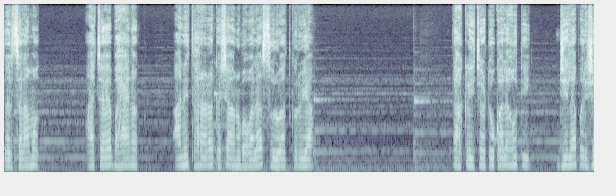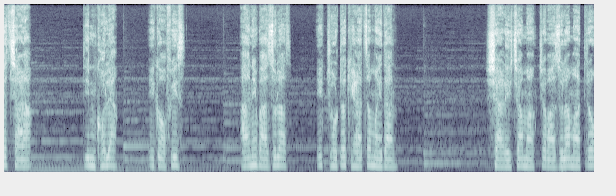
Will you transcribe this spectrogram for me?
तर चला मग आजच्या या भयानक आणि थरारक अशा अनुभवाला सुरुवात करूया. टाकळीच्या टोकाला होती जिल्हा परिषद शाळा. तीन खोल्या एक ऑफिस आणि बाजूलाच एक छोटं खेळाचं मैदान. शाळेच्या मागच्या बाजूला मात्र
